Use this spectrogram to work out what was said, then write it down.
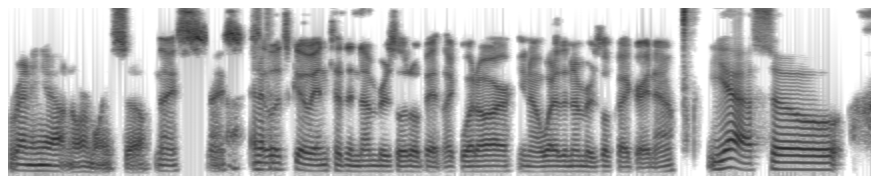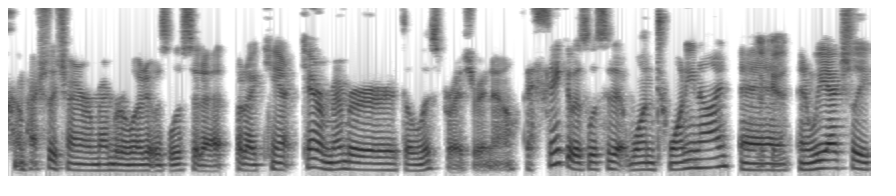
renting it out normally. So nice, nice. Uh, and so let's go into the numbers a little bit. Like, what are you know what do the numbers look like right now? Yeah, so I'm actually trying to remember what it was listed at, but I can't can't remember the list price right now. I think it was listed at 129 and okay. and we actually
